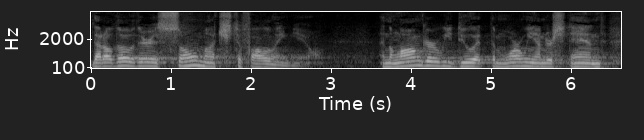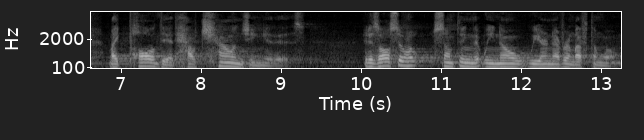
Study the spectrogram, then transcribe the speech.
That although there is so much to following you, and the longer we do it, the more we understand, like Paul did, how challenging it is. It is also something that we know we are never left alone.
